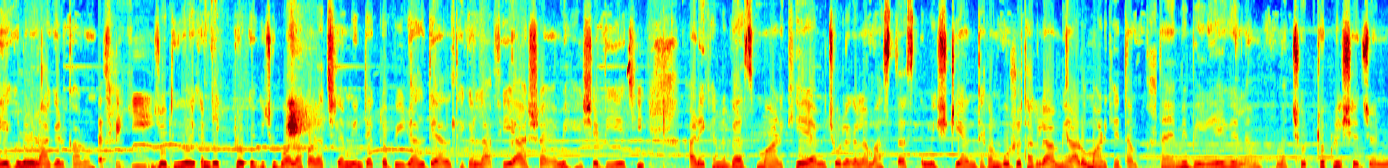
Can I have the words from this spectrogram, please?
এই হলো রাগের কারণ। আজকে কি? যদিও এখানটা একটু ওকে কিছু বলা করাচ্ছিলাম কিন্তু একটা বিড়াল দেয়াল থেকে লাফিয়ে আসায় আমি হেসে দিয়েছি। আর এখানে ব্যাস মার খেয়ে আমি চলে গেলাম আস্তে আস্তে মিষ্টি আনতে কারণ বসে থাকলে আমি আরও মার খেতাম। তাই আমি বেরিয়ে গেলাম আমার ছোট্ট কৃষের জন্য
